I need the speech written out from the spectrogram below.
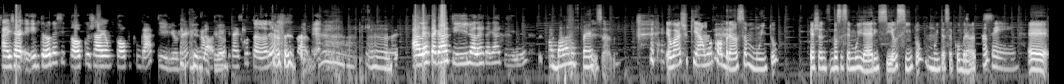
Aí já entrou nesse tópico, já é um tópico gatilho, né? Pesado. Muita gente tá escutando. pesado. Alerta gatilho, alerta gatilho. A bala no pé. Pesado. Eu acho que há uma cobrança muito. Questão de você ser mulher em si, eu sinto muito essa cobrança. Sim. É,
